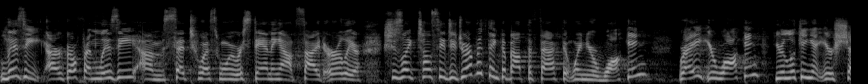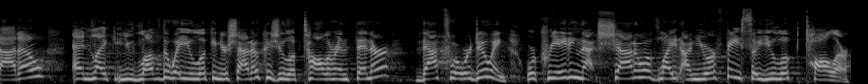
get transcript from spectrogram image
Lizzie, our girlfriend Lizzie, um, said to us when we were standing outside earlier, she's like, Chelsea, did you ever think about the fact that when you're walking, right? You're walking, you're looking at your shadow, and like you love the way you look in your shadow because you look taller and thinner. That's what we're doing. We're creating that shadow of light on your face so you look taller,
